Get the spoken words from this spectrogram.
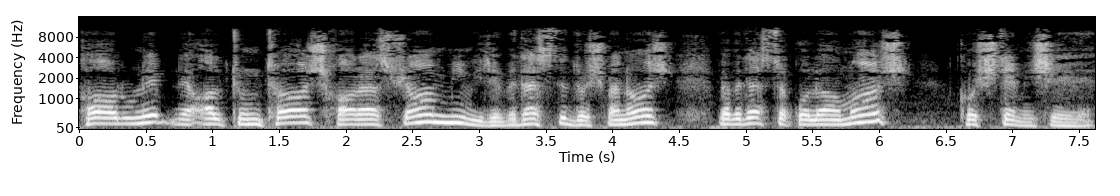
هارون ابن آلتونتاش خارزشام میمیره. به دست دشمناش و به دست غلاماش کشته میشه.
